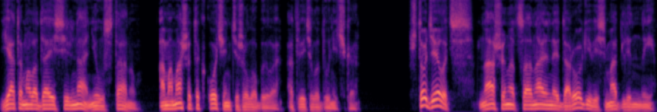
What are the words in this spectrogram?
«Я-то молодая и сильна, не устану. А мамаше так очень тяжело было», — ответила Дунечка. «Что делать? Наши национальные дороги весьма длинны.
